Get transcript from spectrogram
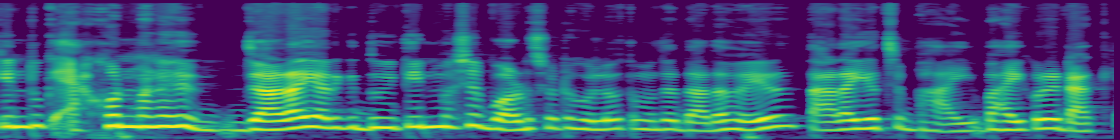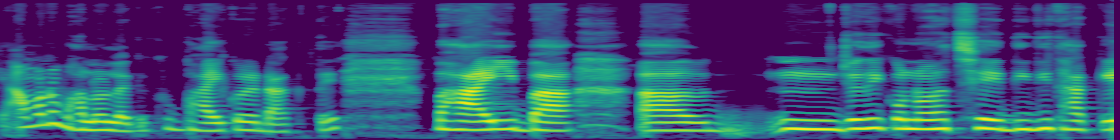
কিন্তু এখন মানে যারাই আর কি দুই তিন মাসের বড় ছোট হলেও তোমাদের দাদাভাইয়ের, তারাই হচ্ছে ভাই। ভাই করে ডাকে। আমারও ভালো লাগে খুব ভাই করে ডাকতে। ভাই বা যদি কোনো হচ্ছে দিদি থাকে,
